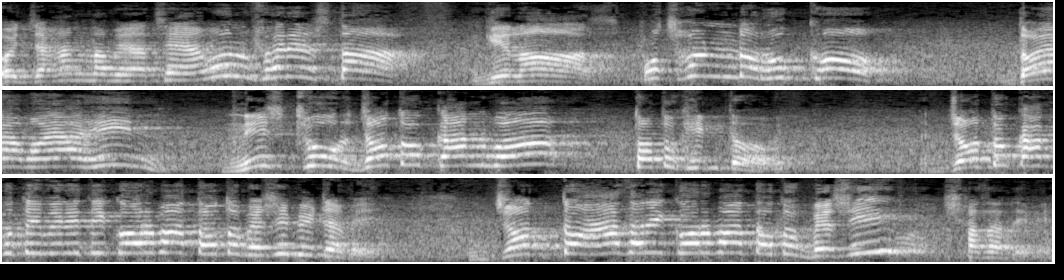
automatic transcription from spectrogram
ওই জাহান নামে আছে এমন ফেরেশতা গিলাস প্রচণ্ড রুক্ষ দয়া মায়াহীন নিষ্ঠুর, যত কানবা তত ক্ষিপ্ত হবে। যত কাকুতি মিনতি করবা তত বেশি পিটাবে। যত আজারি করবা তত বেশি সাজা দেবে।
